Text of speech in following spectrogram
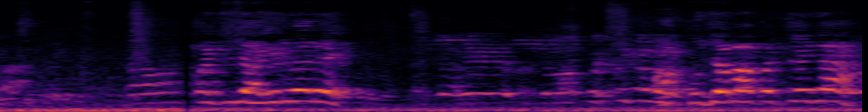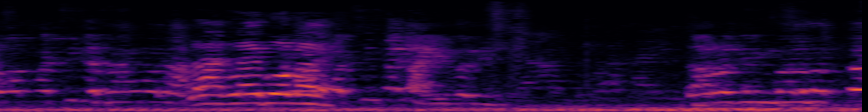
बापाची जागीर आहे. तुझ्या बापाची आहे का लागलाय बोलाय सार्वजनिक मालमत्ता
